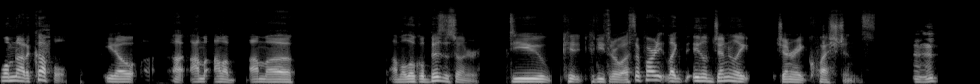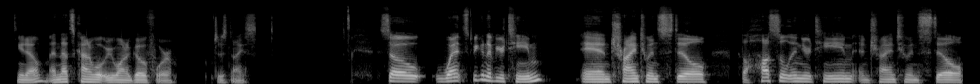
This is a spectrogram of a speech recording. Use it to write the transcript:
"Well, I'm not a couple. You know, uh, I'm I'm a I'm a I'm a local business owner. Do you could could you throw us a party? Like it'll generally generate questions. Mm-hmm. You know, and that's kind of what we want to go for, which is nice. So, when speaking of your team, and trying to instill the hustle in your team and trying to instill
